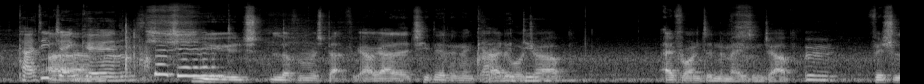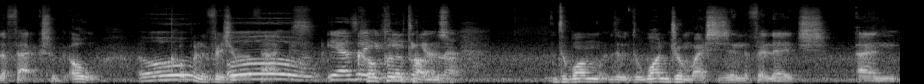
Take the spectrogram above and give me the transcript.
Patty Um, Jenkins. Huge love and respect for Gal Gadot. She did an incredible job. Everyone did an amazing job. Visual effects would be, oh Oh, couple of visual oh, effects. Yeah, so Couple of to get on problems. the one the, the one jump where she's in the village and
